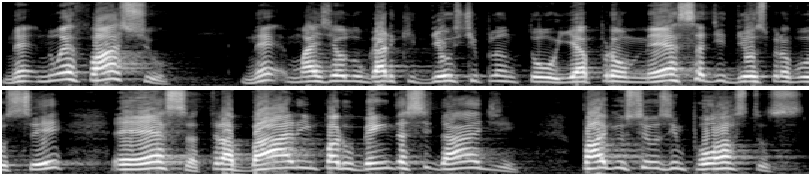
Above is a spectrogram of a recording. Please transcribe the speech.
Né? Não é fácil, né? mas é o lugar que Deus te plantou. E a promessa de Deus para você é essa: trabalhem para o bem da cidade, pague os seus impostos,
